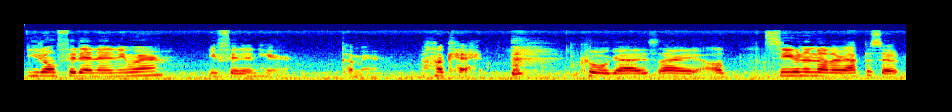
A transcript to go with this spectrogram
you don't fit in anywhere. You fit in here. Come here. Okay. cool guys. All right. I'll see you in another episode.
